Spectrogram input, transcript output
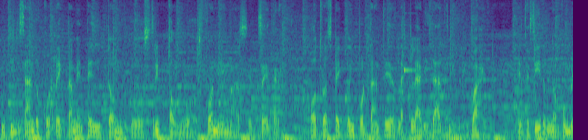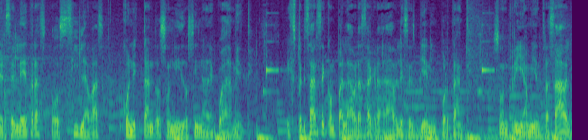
utilizando correctamente diptongos, triptongos, fonemas, etc. Otro aspecto importante es la claridad en el lenguaje, es decir, no comerse letras o sílabas conectando sonidos inadecuadamente. Expresarse con palabras agradables es bien importante. Sonría mientras hable.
